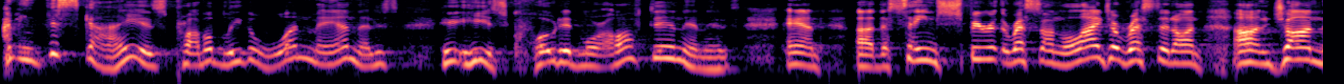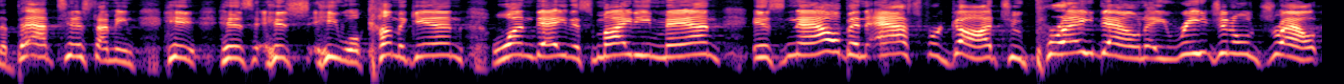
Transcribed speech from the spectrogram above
I mean, this guy is probably the one man that is, he, he is quoted more often and, his, and uh, the same spirit that rested on Elijah rested on, on John the Baptist. I mean, he, his, his, he will come again one day. This mighty man is now been asked for God to pray down a regional drought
